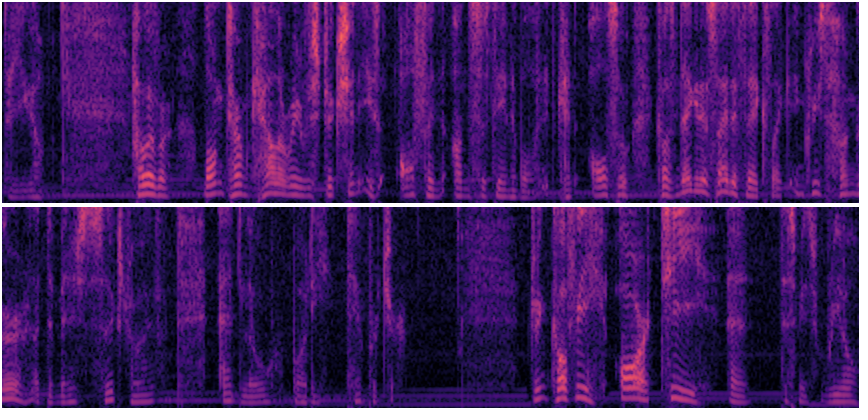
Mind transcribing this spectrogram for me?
there you go. However, long-term calorie restriction is often unsustainable. It can also cause negative side effects like increased hunger, a diminished sex drive, and low body temperature. Drink coffee or tea, and this means real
